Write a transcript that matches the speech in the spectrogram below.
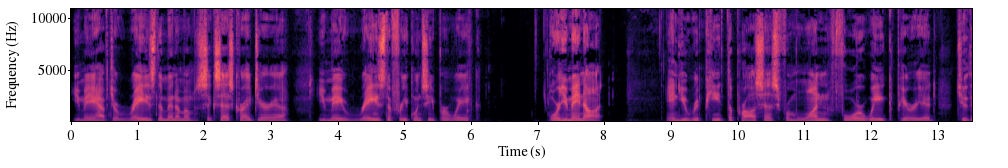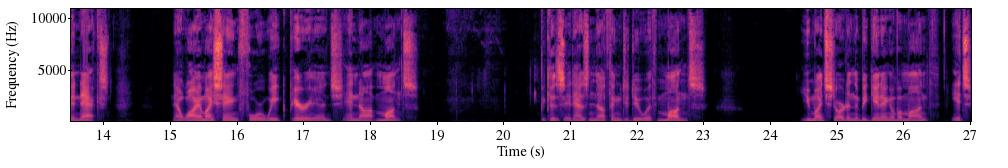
You may have to raise the minimum success criteria. You may raise the frequency per week, or you may not. And you repeat the process from one four week period to the next. Now, why am I saying four week periods and not months? Because it has nothing to do with months. You might start in the beginning of a month. It's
